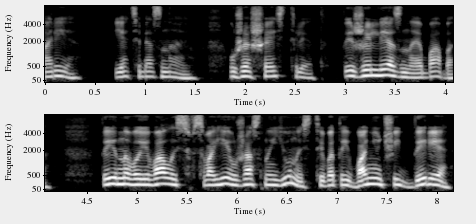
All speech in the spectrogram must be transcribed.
Мария, я тебя знаю. Уже шесть лет. Ты железная баба. Ты навоевалась в своей ужасной юности в этой вонючей дыре.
